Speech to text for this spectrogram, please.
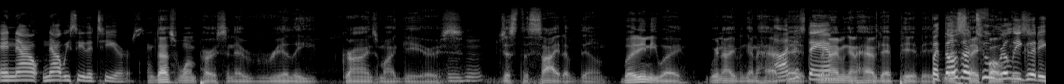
and now now we see the tears. That's one person that really grinds my gears. Just the sight of them. But anyway, we're not even gonna have I that. understand. We're not even gonna have that pivot. But those Let's are two really focused. good Yeah.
